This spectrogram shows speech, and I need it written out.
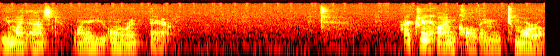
you might ask, why are you already there? Actually, I'm called in tomorrow,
